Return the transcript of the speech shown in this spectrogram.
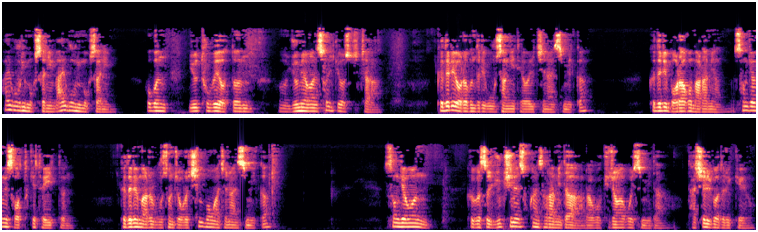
아이고 우리 목사님, 아이고 우리 목사님, 혹은 유튜브에 어떤 어, 유명한 설교자, 그들이 여러분들이 우상이 되어 있지는 않습니까? 그들이 뭐라고 말하면 성경에서 어떻게 되어 있든 그들의 말을 우선적으로 침봉하지는 않습니까? 성경은 그것을 육신에 속한 사람이다 라고 규정하고 있습니다. 다시 읽어드릴게요.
